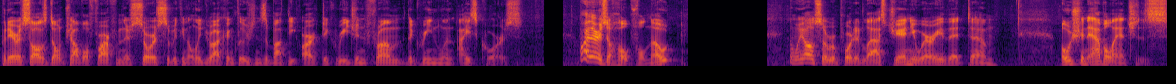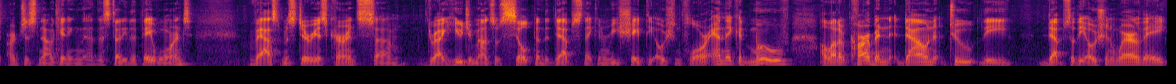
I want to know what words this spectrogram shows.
But aerosols don't travel far from their source, so we can only draw conclusions about the Arctic region from the Greenland ice cores. Why, there's a hopeful note. And we also reported last January that um, ocean avalanches are just now getting the, the study that they warrant. Vast, mysterious currents um, drag huge amounts of silt in the depths. They can reshape the ocean floor, and they could move a lot of carbon down to the depths of the ocean where they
